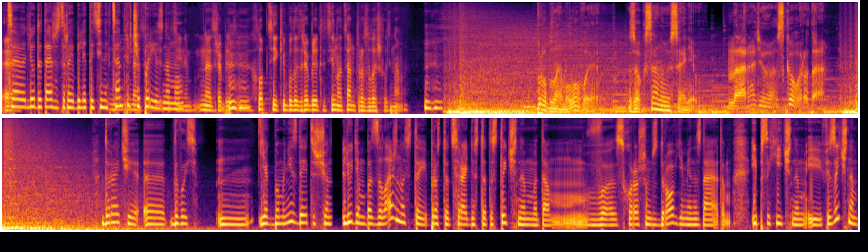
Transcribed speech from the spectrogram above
Е, Це люди теж з реабілітаційних центрів не чи по-різному? Не з реабілітаційним. Мгм. Хлопці, які були з реабілітаційного центру, залишились з нами. Угу. Проблему лови з Оксаною Сенів на радіо Сковорода. До речі, е, дивись. Якби мені здається, що людям без залежностей, просто середньостатистичним, там в з хорошим здоров'ям, я не знаю, там і психічним, і фізичним,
